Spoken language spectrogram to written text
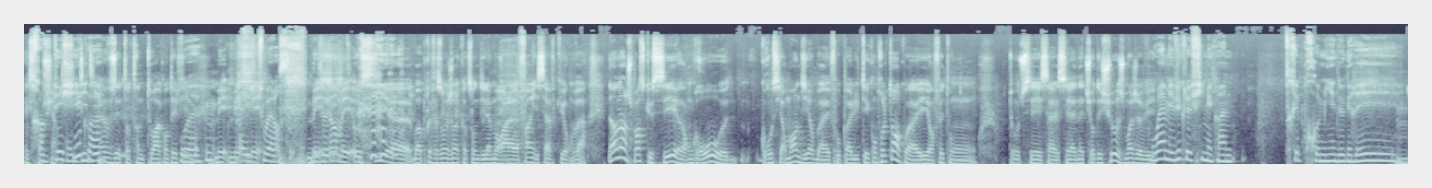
avec son chien pêcher, Avec quoi. Didier. Là, vous êtes en train de tout raconter le film. Ouais. Mais, mais, mais, tout balancé. mais non, mais aussi, euh, bon après, de toute façon, les gens, quand on dit la morale à la fin, ils savent qu'on va. Non, non, je pense que c'est euh, en gros, euh, grossièrement, dire bah il faut pas lutter contre le temps, quoi. Et en fait, on. C'est ça- c'est la nature des choses. Moi, j'avais. Ouais, mais vu que le film est quand même très premier degré. Mm.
